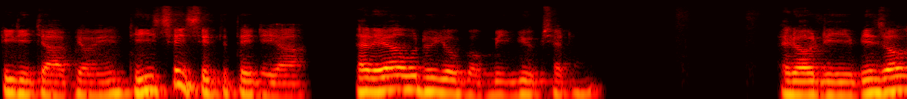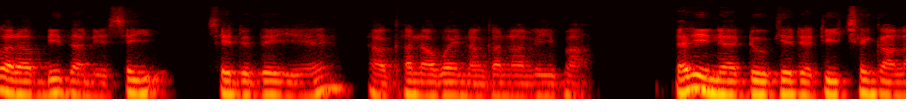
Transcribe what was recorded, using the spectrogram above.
တိတိကျပြောရင်ဒီစိတ်စေတသိက်တွေဟာတရားဝတ္ထုယုတ်ကိုမိပြုဖြစ်တယ်အဲ့တော့ဒီပိဇောကာရပရိသန်နေစိတ် စေတသိက်ရဲ့ခန္ဓာဝိုင်းနာခန္ဓာ၄ပါးအဲ့ဒီနဲ့တူဖြစ်တဲ့ဒီချိန်ကာလ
